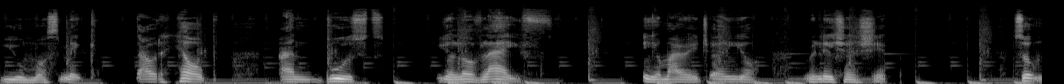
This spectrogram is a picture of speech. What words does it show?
you must make that would help and boost your love life in your marriage or in your relationship. So,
